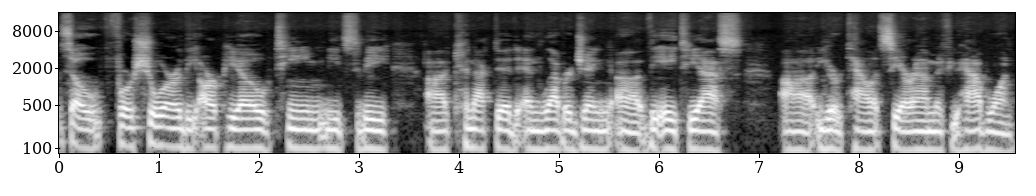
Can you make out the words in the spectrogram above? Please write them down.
So for sure, the RPO team needs to be uh, connected and leveraging uh, the ATS uh, your talent CRM if you have one.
